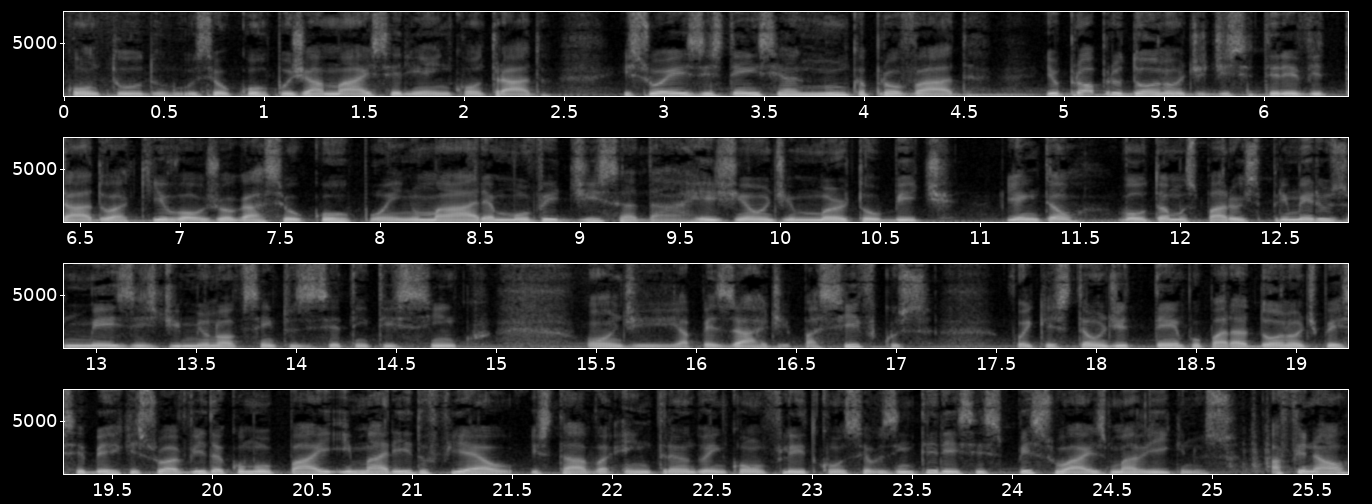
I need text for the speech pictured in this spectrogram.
Contudo, o seu corpo jamais seria encontrado e sua existência nunca provada. E o próprio Donald disse ter evitado aquilo ao jogar seu corpo em uma área movediça da região de Myrtle Beach. E então, voltamos para os primeiros meses de 1975, onde, apesar de pacíficos, foi questão de tempo para Donald perceber que sua vida como pai e marido fiel estava entrando em conflito com seus interesses pessoais malignos. Afinal,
